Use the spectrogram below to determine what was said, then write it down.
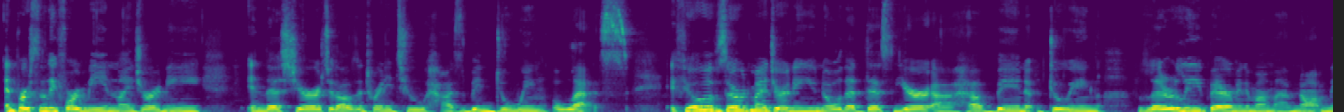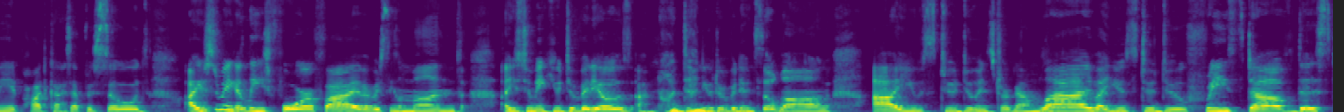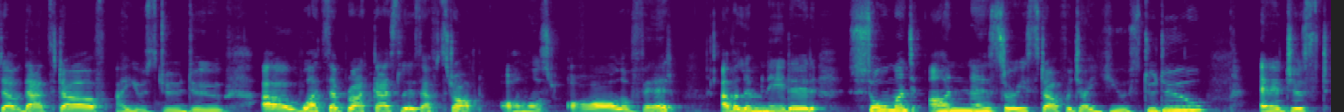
And personally, for me in my journey in this year, 2022, has been doing less. If you've observed my journey, you know that this year I have been doing literally bare minimum. I have not made podcast episodes. I used to make at least four or five every single month. I used to make YouTube videos. I've not done YouTube videos in so long. I used to do Instagram live. I used to do free stuff, this stuff, that stuff. I used to do uh, WhatsApp broadcast list. I've stopped almost all of it. I've eliminated so much unnecessary stuff which I used to do, and it just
